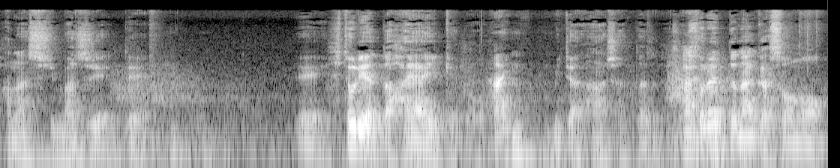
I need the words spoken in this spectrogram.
話交えて、えー一人やったら早いけど、はい。みたいな話あったじゃないですか、はい。それってなんかその、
